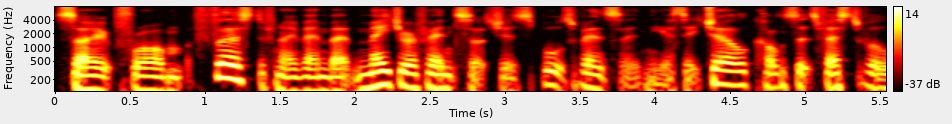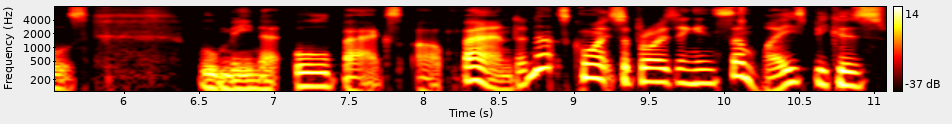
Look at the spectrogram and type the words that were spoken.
So, from 1st of November, major events such as sports events in the SHL, concerts, festivals, will mean that all bags are banned. And that's quite surprising in some ways because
